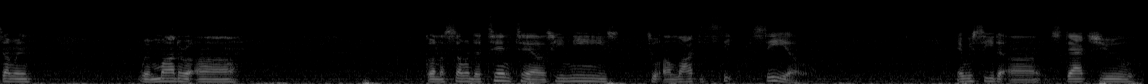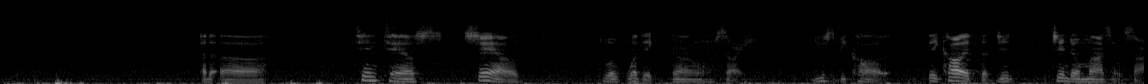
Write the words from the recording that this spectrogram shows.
summon, when Madara uh, gonna summon the Ten Tails, he needs to unlock the seal. And we see the uh, statue of the uh, Ten Tails shell. What, what they, um, sorry, used to be called. They call it the J Jindo Mazo, sorry.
